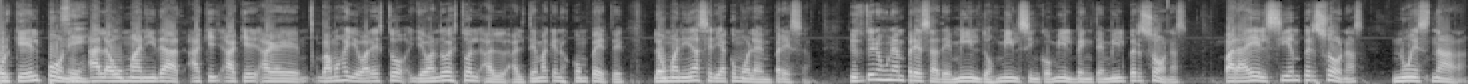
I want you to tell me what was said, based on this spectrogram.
Porque él pone Sí. a la humanidad, a que, a que- a, eh, vamos a llevar esto, llevando esto al, al- al tema que nos compete, la humanidad sería como la empresa. Si tú tienes una empresa de mil, dos mil, cinco mil, veinte mil personas, para él 100 personas no es nada.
